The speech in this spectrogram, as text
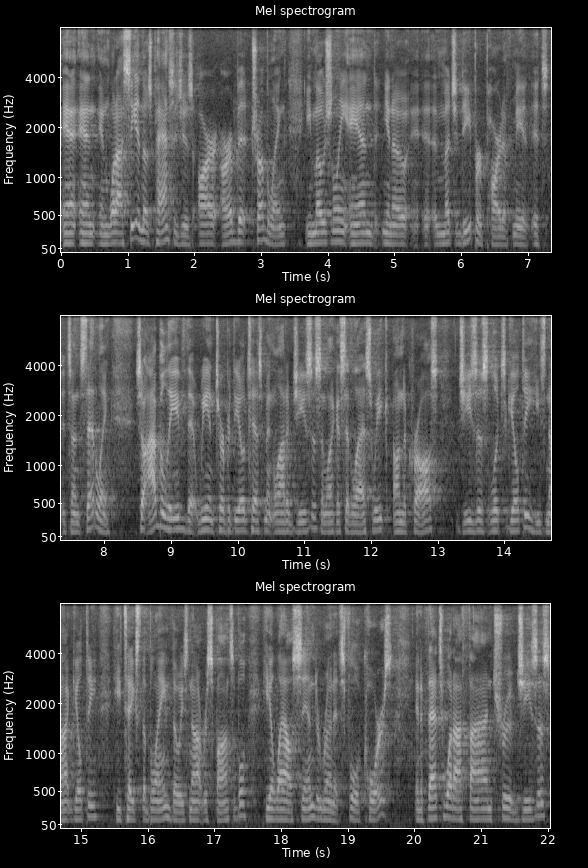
And, and, and what I see in those passages are, are a bit troubling emotionally and, you know, a, much deeper part of me. It, it's, it's unsettling. So I believe that we interpret the Old Testament in light of Jesus. And like I said last week on the cross, Jesus looks guilty. He's not guilty. He takes the blame, though he's not responsible. He allows sin to run its full course. And if that's what I find true of Jesus,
